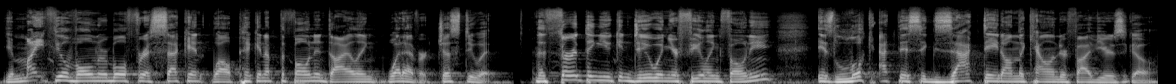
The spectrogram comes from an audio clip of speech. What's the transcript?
You might feel vulnerable for a second while picking up the phone and dialing, whatever, just do it. The third thing you can do when you're feeling phony is look at this exact date on the calendar five years ago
